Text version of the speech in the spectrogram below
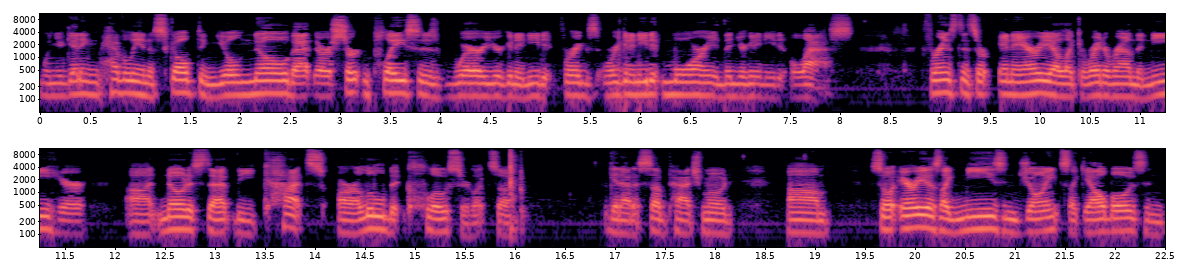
when you're getting heavily into sculpting, you'll know that there are certain places where you're going to need it. For ex- we're going to need it more, then you're going to need it less. For instance, an area like right around the knee here, uh, notice that the cuts are a little bit closer. Let's uh, get out of subpatch mode. Um, so areas like knees and joints, like elbows and,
